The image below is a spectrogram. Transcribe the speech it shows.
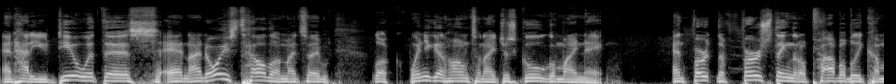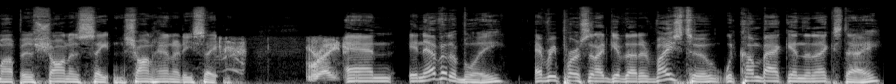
and how do you deal with this? And I'd always tell them, I'd say, look, when you get home tonight, just Google my name and for, the first thing that'll probably come up is Sean is Satan, Sean Hannity Satan. Right. And inevitably, every person I'd give that advice to would come back in the next day.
